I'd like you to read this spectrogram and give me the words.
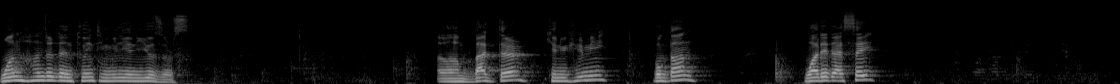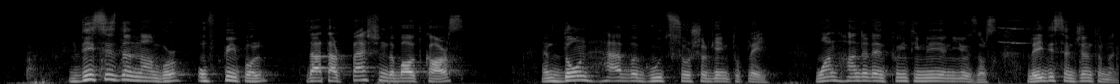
120 million users. Um, back there, can you hear me? Bogdan, what did I say? This is the number of people that are passionate about cars and don't have a good social game to play. 120 million users. Ladies and gentlemen,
